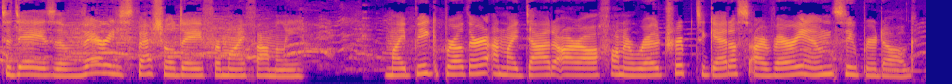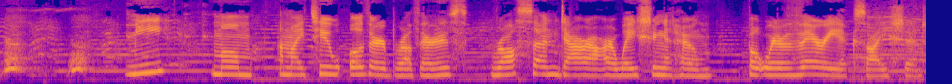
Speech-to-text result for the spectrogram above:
Today is a very special day for my family. My big brother and my dad are off on a road trip to get us our very own super dog. Me, Mum, and my two other brothers, Ross and Dara, are waiting at home, but we're very excited.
